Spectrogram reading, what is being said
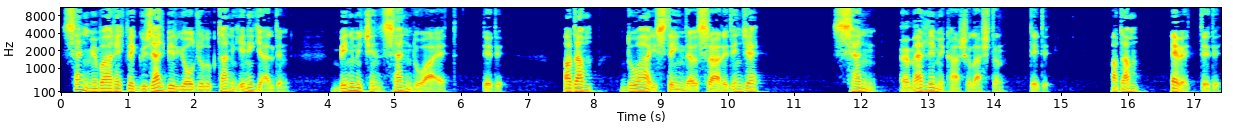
sen mübarek ve güzel bir yolculuktan yeni geldin. Benim için sen dua et, dedi. Adam, dua isteğinde ısrar edince, sen Ömer'le mi karşılaştın, dedi. Adam, evet, dedi.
